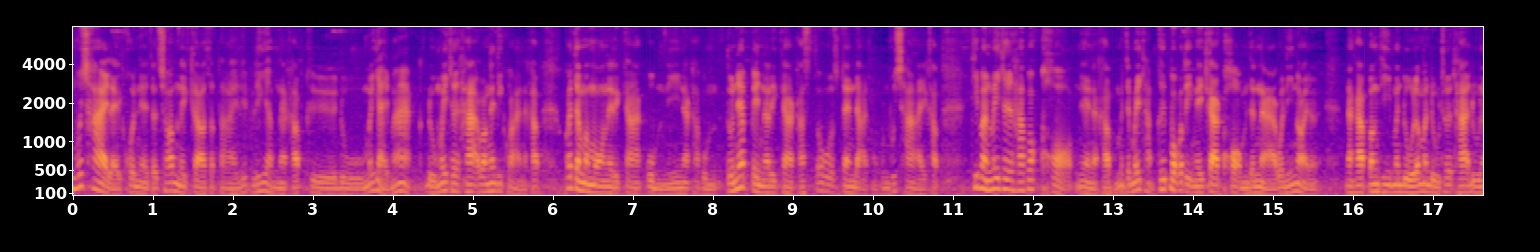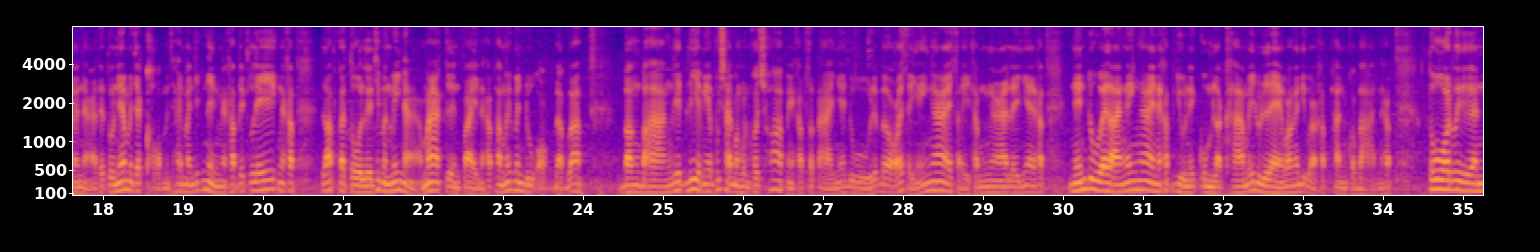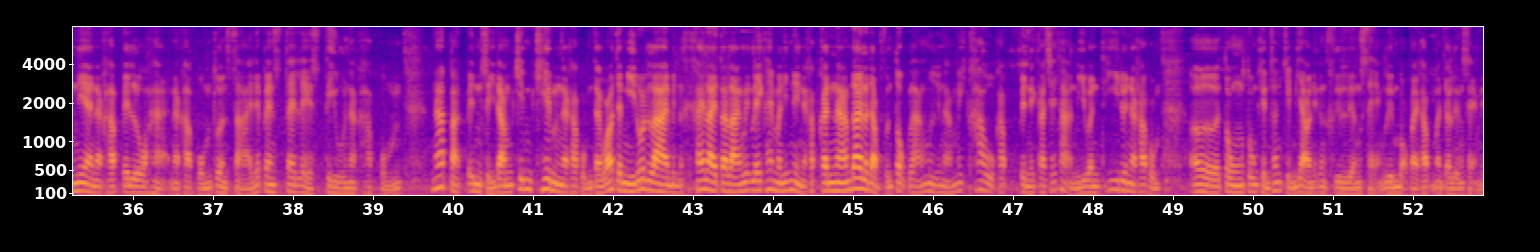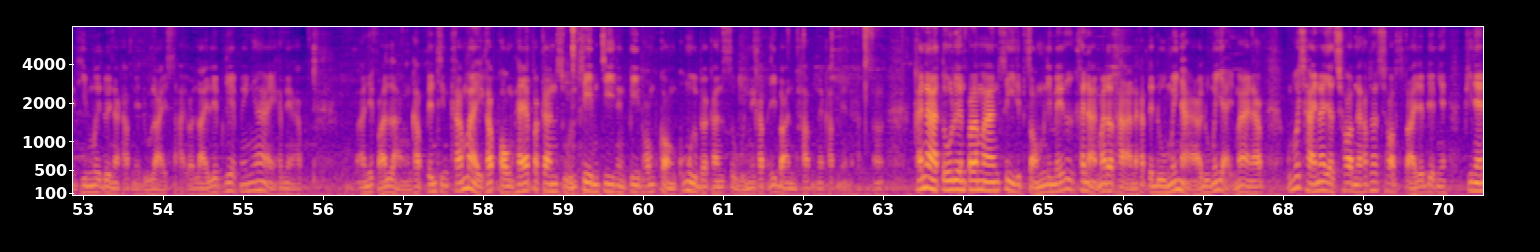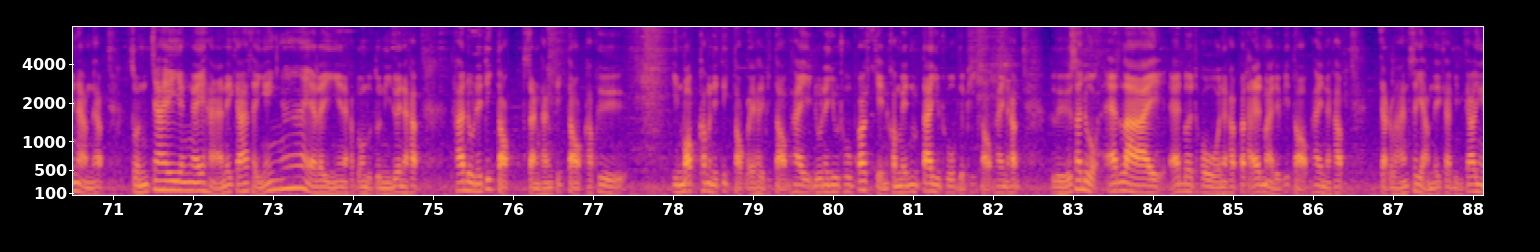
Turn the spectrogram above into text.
คุณผู้ชายหลายคนเนี่ยจะชอบนาฬิกาสไตล์เรียบๆนะครับ คือดูไม่ใหญ่มาก ดูไม่เทอะทะว่างั้นดีกว่านะครับ ก็จะมามองนาฬิกากลุ่มนี้นะครับผม ตัวนี้เป็นนาฬิกาคัสโตสแตนดาร์ดของคุณผู้ชายครับ ที่มันไม่เทอะทะเพราะขอบเนี่ยนะครับ มันจะไม่ทำคือปกตินาฬิกาขอบมันจะหนากว่านี้หน่อยนะครับ บางทีมันดูแล้วมันดูเทอะทะดูหนาๆ แต่ตัวนี้มันจะขอบมันจะให้มันนิดนึงนะครับ เล็กๆนะครับ รับกับตัวเลยที่มันไม่หนามากเกินไปนะครับทำให้มันดูออกแบบว่า บางๆเรียบๆเนี่ยผู้ชายบางคนเขาชอบไหมครับสไตล์เนี้ยดูเรียบร้อยใส่ง่าย ๆ ใส่ทำงานอะไรเงี้ยนะครับเน้นดูเวลาง่ายๆนะครับอยู่ในกลุ่มราคาไม่รุนแรงว่างั้นดีกว่าครับพันกว่าบาทนะครับตัวเรือนเนี่ยนะครับเป็นโลหะนะครับผมส่วนสายเนี่ยเป็นสเตนเลสสตีลนะครับผมหน้าปัดเป็นสีดำเข้มๆนะครับผมแต่ว่าจะมีลวดลายเป็นคล้ายลายตารางเล็กๆให้มานิดหนึ่งนะครับกันน้ำได้ระดับฝนตกล้างมือน้ำไม่เข้าครับเป็นในการใช้ถ่านมีวันที่ด้วยนะครับผมเออตรงตรงเข็มสั้นเข็มยาวในกลางคืนเรืองแสงลืมบอกไปครับมันจะเรืองแสงในที่มืดด้วยนะครับเนี่ยดูลายสายลายเรียบๆง่ายๆครับเนี่ยครับอันนี้ฝาหลังครับเป็นสินค้าใหม่ครับของแท้ประกันศูนย์ CMG หนึ่งปีพร้อมกล่องคู่มือประกันศูนย์นะครับไอ้บานพับนะครับเนี่ยนะครับขนาดตัวเรือนประมาณ 42มิลลิเมตรคือขนาดมาตรฐานนะครับแต่ดูไม่หนาดูไม่ใหญ่มากนะครับคุณผู้ชายน่าจะชอบนะครับถ้าชอบสไตล์เรียบๆเนี่ยพี่แนะนำนะครับสนใจยังไงหาในการใส่ง่าย ๆ อะไรอย่างเงี้ยนะครับลองดูตัวนี้ด้วยนะครับถ้าดูใน Tik t o อกสั่งทาง Tik t o อกครับคือ อินบ็อกเข้ามาใน Tik t o อกเลยครับเดี๋ยวพี่ตอบให้ดูใน YouTube ก็เขียนคอมเมนต์ใต้ YouTube เดี๋ยวพี่ตอบให้นะครับ หรือสะดวกแอดไลน์แอดเบอร์โทรนะครับก็ทักแอดมาเดี๋ยวพี่ตอบให้นะครับ จากร้านสยามในการบินเก้ายังไง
